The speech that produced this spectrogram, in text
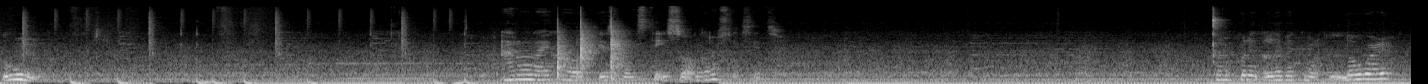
Boom I don't like how this one stays so I'm gonna fix it. I'm gonna put it a little bit more lower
